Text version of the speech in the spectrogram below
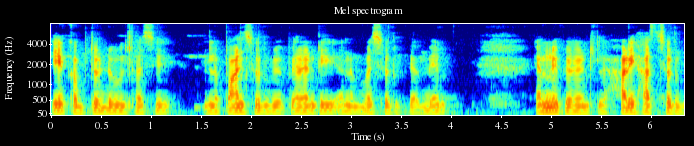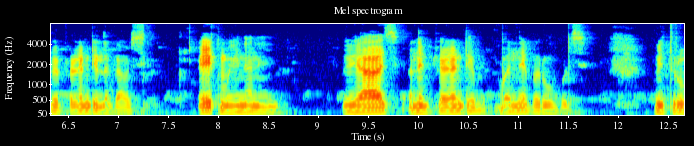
એક હપ્તો ડબલ થશે, એટલે પાંચસો રૂપિયા પેનલ્ટી અને બસો રૂપિયા બેંક એમની પેનલ્ટી એટલે સાડી સાતસો રૂપિયા પેનલ્ટી લગાવશે, એક મહિનાની અંદર. વ્યાજ અને પેનલ્ટી બંને ભરવું પડશે. મિત્રો,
